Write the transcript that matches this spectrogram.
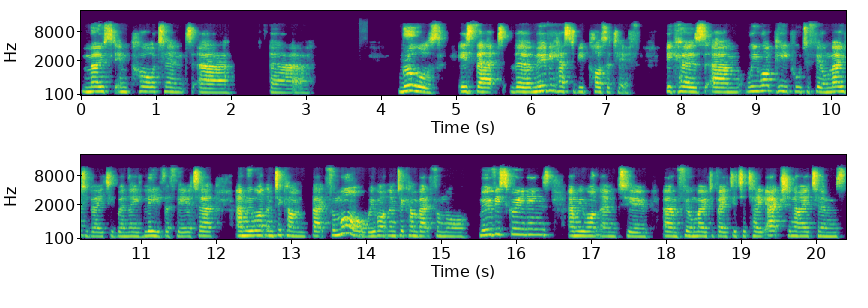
most important uh, uh, rules is that the movie has to be positive because um, we want people to feel motivated when they leave the theatre and we want them to come back for more. We want them to come back for more movie screenings and we want them to um, feel motivated to take action items.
